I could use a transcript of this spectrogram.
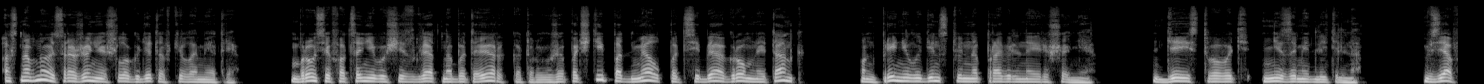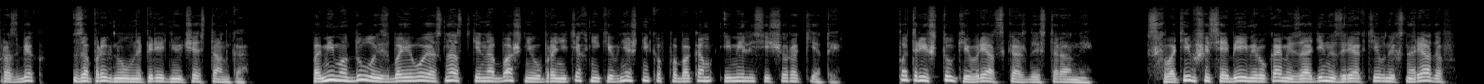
Основное сражение шло где-то в километре. Бросив оценивающий взгляд на БТР, который уже почти подмял под себя огромный танк, он принял единственно правильное решение действовать незамедлительно. Взяв разбег, запрыгнул на переднюю часть танка. Помимо дула из боевой оснастки на башне у бронетехники внешников по бокам имелись еще ракеты. По три штуки в ряд с каждой стороны. Схватившись обеими руками за один из реактивных снарядов,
